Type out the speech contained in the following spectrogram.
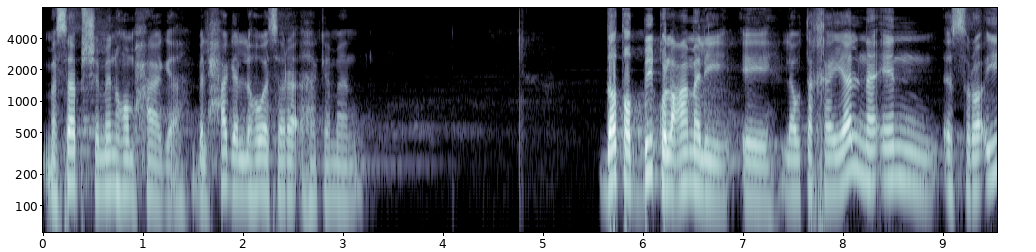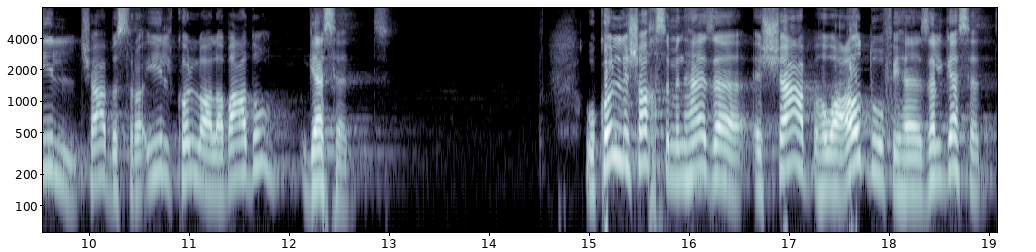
ما سابش منهم حاجة بالحاجة اللي هو سرقها كمان. ده تطبيقه العملي إيه؟ لو تخيلنا إن إسرائيل شعب إسرائيل كله على بعضه جسد. وكل شخص من هذا الشعب هو عضو في هذا الجسد.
